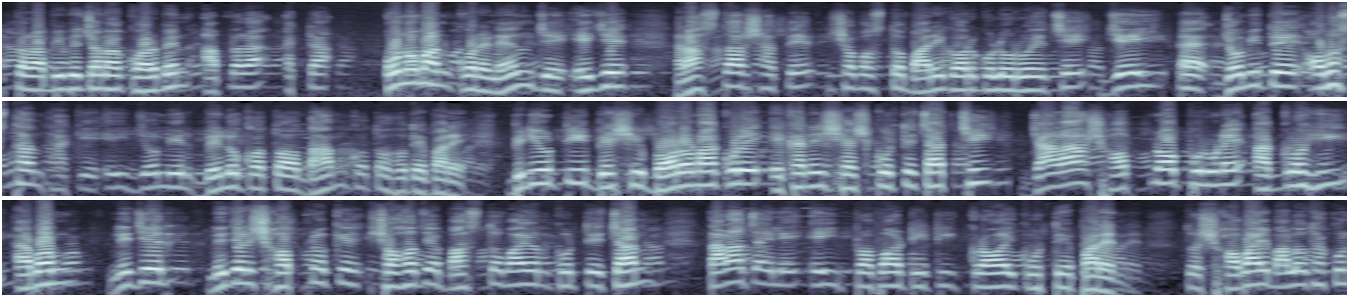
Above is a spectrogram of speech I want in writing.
আপনারা বিবেচনা করবেন। আপনারা একটা অনুমান করে নেন যে এই যে রাস্তার সাথে সমস্ত বাড়িঘরগুলো রয়েছে, যেই জমিতে অবস্থান থাকে, এই জমির বেলু কত, দাম কত হতে পারে? ভিডিওটি বেশি বড় না করে এখানে শেষ করতে চাচ্ছি। যারা স্বপ্ন পূরণে আগ্রহী এবং নিজের নিজের স্বপ্নকে সহজে বাস্তবায়ন করতে চান, তারা চাইলে এই প্রপার্টিটি ক্রয় করতে পারেন। তো সবাই ভালো থাকুন,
